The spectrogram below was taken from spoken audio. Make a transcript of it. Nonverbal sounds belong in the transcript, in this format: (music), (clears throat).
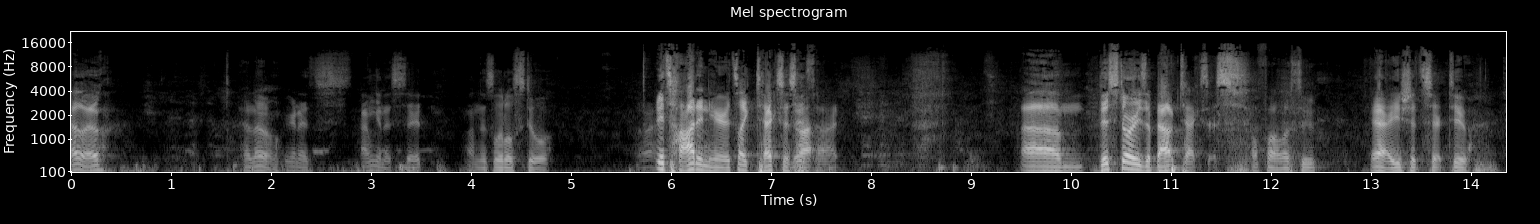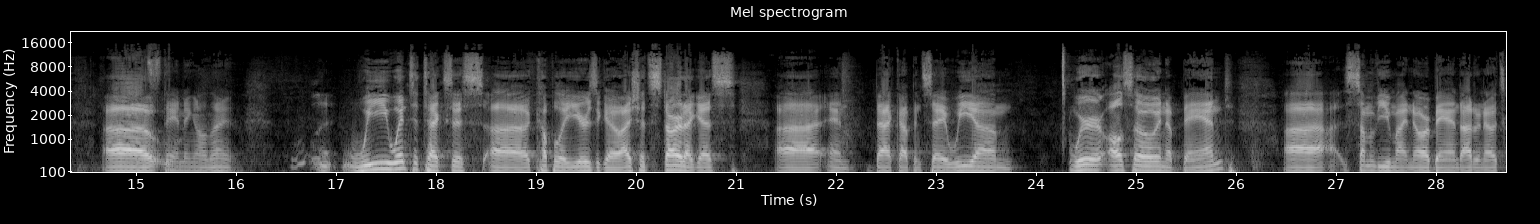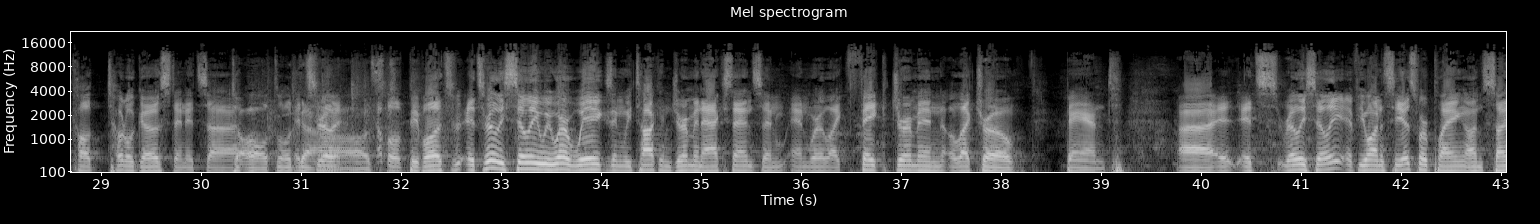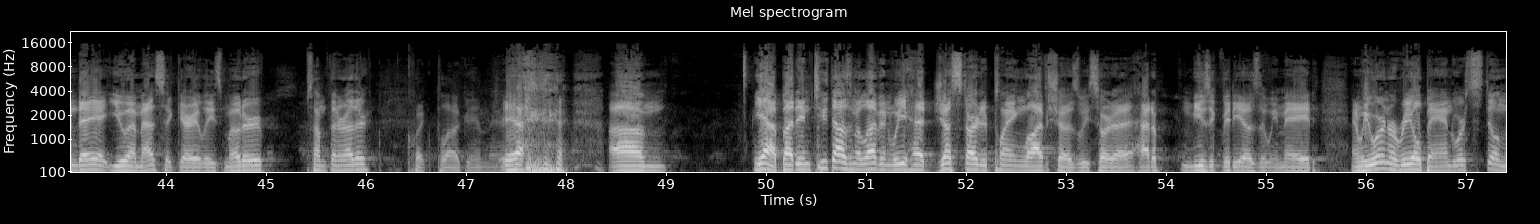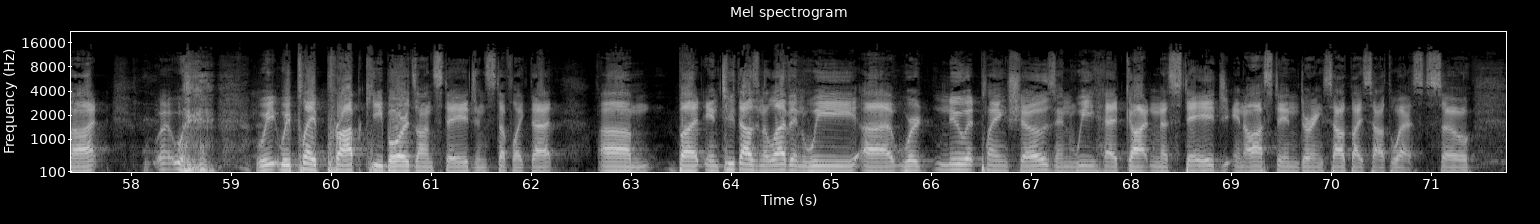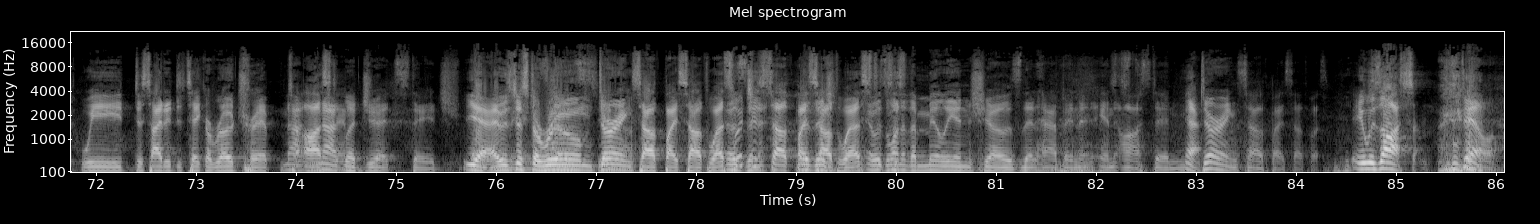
Hello. Hello. We're gonna. s- I'm gonna sit on this little stool. It's hot in here. It's like Texas It's hot. Um, this story is about Texas. I'll follow suit. Yeah, you should sit too. Uh, Standing all night. we went to Texas uh, a couple of years ago. I should start, I guess, uh, and back up and say we um, we're also in a band. Uh, some of you might know our band. I don't know. It's called Total Ghost, and it's uh, Total it's really a couple of people. It's it's really silly. We wear wigs and we talk in German accents, and and we're like fake German electro band. Uh, it, it's really silly. If you want to see us, we're playing on Sunday at UMS at Gary Lee's Motor something or other. Quick plug in there. Yeah. (laughs) um, yeah, but in 2011, we had just started playing live shows. We sort of had a, music videos that we made, and we weren't a real band. We're still not. (laughs) we, we play prop keyboards on stage and stuff like that. Um, but in 2011, we uh, were new at playing shows, and we had gotten a stage in Austin during South by Southwest. So we decided to take a road trip Not, to Austin. not legit stage. Yeah, it was just a room was, during know, South by Southwest, which an- is South by Southwest. It was It's one just- of the million shows that happen in (laughs) Austin Yeah. during South by Southwest. It was awesome. (laughs) Still,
